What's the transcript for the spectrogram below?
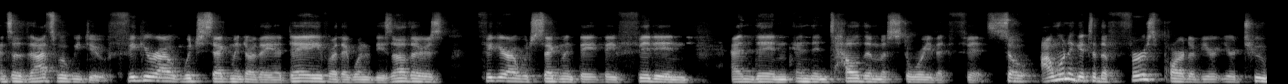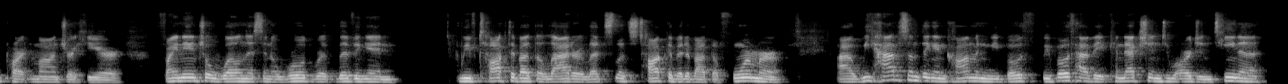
And so that's what we do. Figure out which segment are they a dave? Are they one of these others? Figure out which segment they they fit in and then and then tell them a story that fits. So i want to get to the first part of your your two part mantra here financial wellness in a world worth living in we've talked about the latter. Let's let's talk a bit about the former. Uh, we have something in common. We both we both have a connection to argentina.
